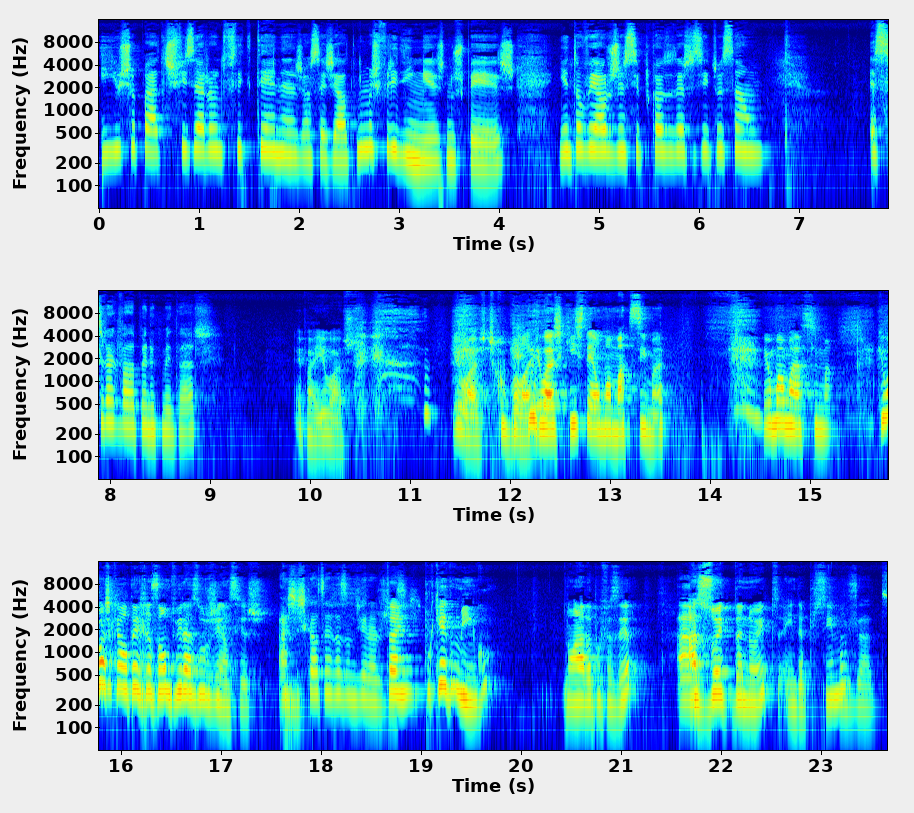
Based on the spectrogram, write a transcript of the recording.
e os sapatos fizeram-lhe flictenas, ou seja, ela tinha umas feridinhas nos pés e então veio à urgência por causa desta situação. Eh, será que vale a pena comentar? Epá, eu acho. Eu acho, desculpa lá, eu acho que isto é uma máxima. É uma máxima. Que eu acho que ela tem razão de vir às urgências. Achas que ela tem razão de vir às urgências? Tem, porque é domingo, não há nada para fazer, ah. às 8 da noite, ainda por cima. Exato.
